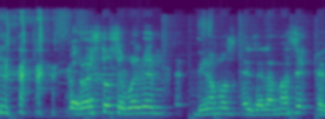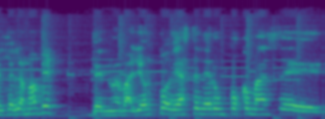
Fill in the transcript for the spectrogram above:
Pero esto se vuelve, digamos, el de la mafia, el de la mafia de Nueva York podías tener un poco más de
